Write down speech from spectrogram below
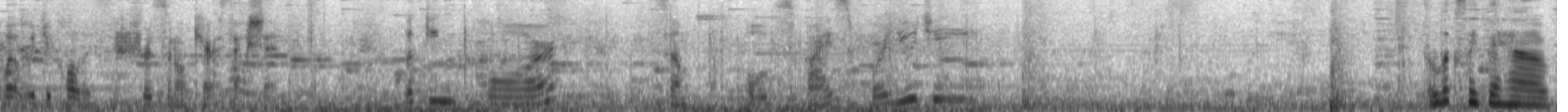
What would you call this? Personal care section. Looking for some Old Spice for Yuji. It looks like they have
